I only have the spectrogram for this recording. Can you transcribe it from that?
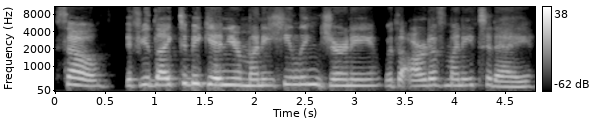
So, if you'd like to begin your money healing journey with the art of money today,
